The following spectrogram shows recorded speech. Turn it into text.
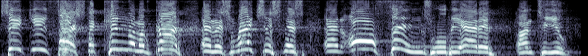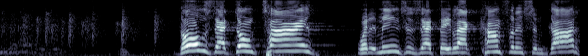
Seek ye first the kingdom of God and his righteousness, and all things will be added unto you. Those that don't tithe, what it means is that they lack confidence in God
